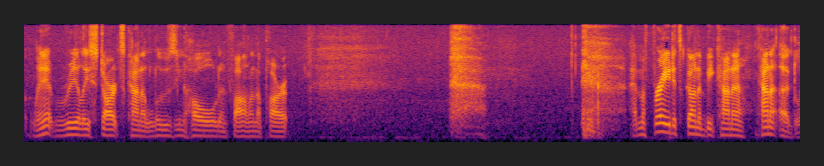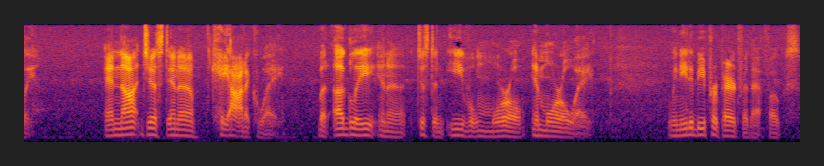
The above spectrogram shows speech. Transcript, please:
But when it really starts kind of losing hold and falling apart, I'm afraid it's going to be kind of kind of ugly. And not just in a chaotic way, but ugly in a just an evil, moral, immoral way. We need to be prepared for that, folks.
